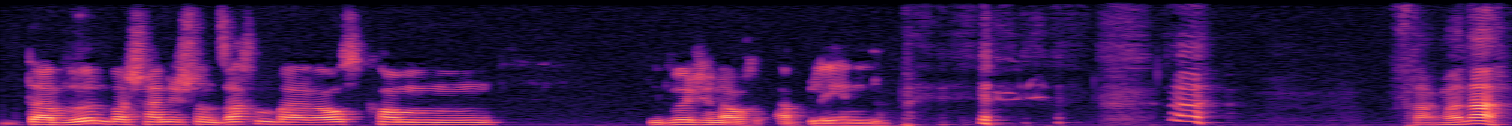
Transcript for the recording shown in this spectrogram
da würden wahrscheinlich schon Sachen bei rauskommen, die würde ich dann auch ablehnen. Frag mal nach.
